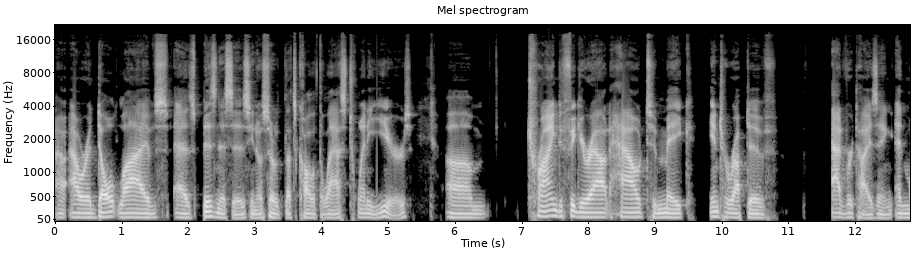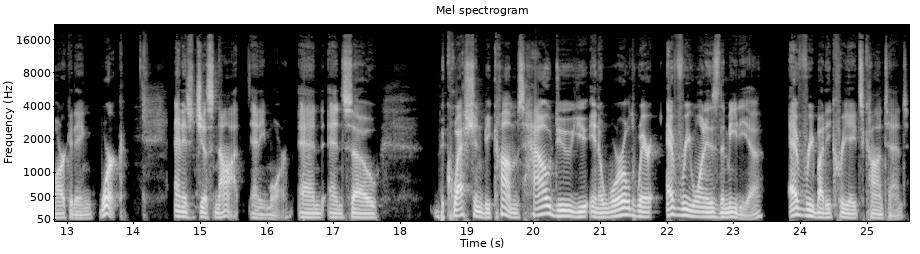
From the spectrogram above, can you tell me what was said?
our adult lives as businesses, you know, so let's call it the last twenty years, um, trying to figure out how to make interruptive advertising and marketing work and it's just not anymore. And and so the question becomes how do you in a world where everyone is the media everybody creates content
